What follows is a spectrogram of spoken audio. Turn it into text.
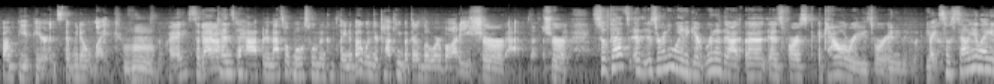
bumpy appearance that we don't like. Okay? So that Mm-hmm. Yeah. tends to happen, and that's what most women complain about when they're talking about their lower body Sure. fat. Sure. So that's. Is there any way to get rid of that uh, as far as calories or anything? Right, know? so cellulite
